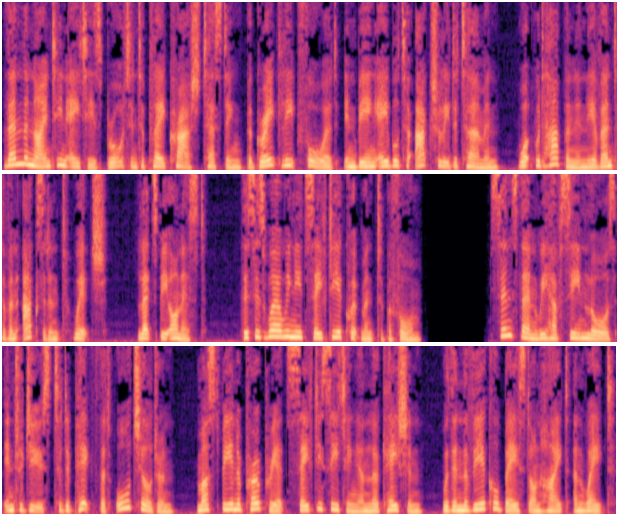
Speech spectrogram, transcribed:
Then the 1980s brought into play crash testing, the great leap forward in being able to actually determine what would happen in the event of an accident which, let's be honest, this is where we need safety equipment to perform. Since then we have seen laws introduced to depict that all children, must be in appropriate safety seating and location within the vehicle based on height and weight.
